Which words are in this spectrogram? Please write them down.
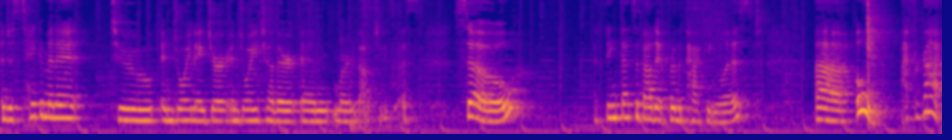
and just take a minute to enjoy nature, enjoy each other, and learn about Jesus. So I think that's about it for the packing list. Uh, oh, I forgot,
